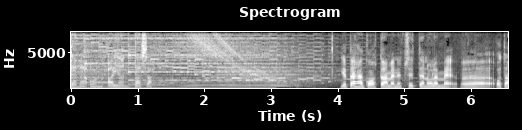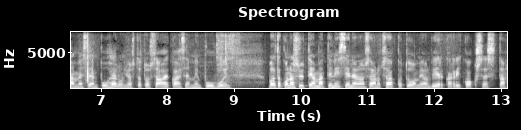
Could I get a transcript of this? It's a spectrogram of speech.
Tämä on ajan tasa. Ja tähän kohtaan me nyt sitten olemme, ö, otamme sen puhelun, josta tuossa aikaisemmin puhuin. Valtakunnan syyttäjä Matti Nissinen on saanut sakkotuomion virkarikoksesta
